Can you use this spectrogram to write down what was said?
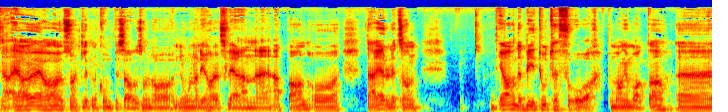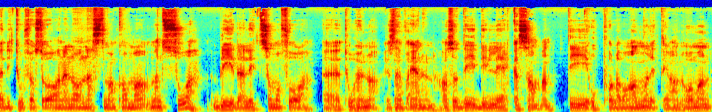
Ja, jeg har, jeg har, jo snakket litt med kompiser, og, sånn, og noen av de har jo flere enn eh, ett barn. og Der er det litt sånn Ja, det blir to tøffe år på mange måter. Eh, de to første årene når nestemann kommer. Men så blir det litt som å få eh, to hunder istedenfor én hund. Altså, de, de, leker sammen. De oppholder hverandre litt, og man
